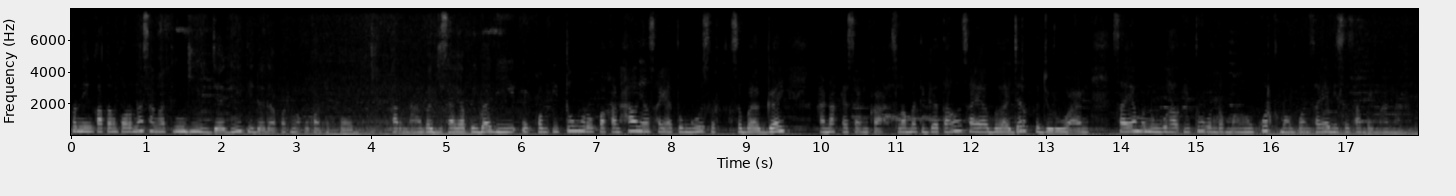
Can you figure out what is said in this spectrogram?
peningkatan corona sangat tinggi jadi tidak dapat melakukan UKOM karena bagi saya pribadi UKOM itu merupakan hal yang saya tunggu se sebagai anak SMK. Selama tiga tahun saya belajar kejuruan, saya menunggu hal itu untuk mengukur kemampuan saya bisa sampai mana.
